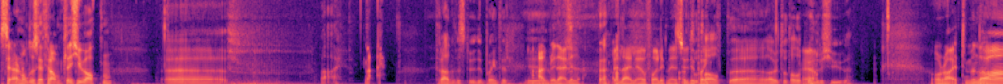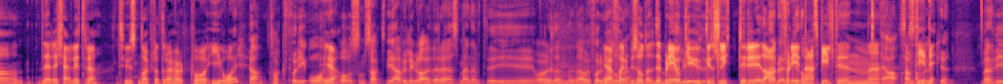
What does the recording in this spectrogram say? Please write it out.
Så er det noe du ser fram til i 2018? Uh, nei. Nei. 30 studiepoeng til. I, nei, det blir deilig, det. Det blir deilig å få litt mer er studiepoeng. totalt, eh, Da er vi totalt på Ja. 120. All right. Men da, dere kjære lyttere, tusen takk for at dere har hørt på i år. Ja, takk for i år. Ja. Og som sagt, vi er veldig glad i dere, som jeg nevnte i Var det denne? Nei, i forrige Ja, forrige episode. Det ble jo ikke ukens lytter i dag fordi den er spilt inn eh, Ja, samtidig. Men vi,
